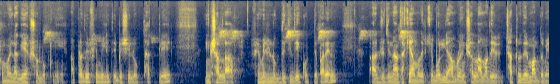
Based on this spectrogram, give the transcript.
সময় লাগে একশো লোক নিয়ে। আপনাদের ফ্যামিলিতে বেশি লোক থাকলে ইনশাল্লাহ ফ্যামিলির লোকদেরকে দিয়ে করতে পারেন। আর যদি না থাকে আমাদেরকে বললে আমরা ইনশাল্লাহ আমাদের ছাত্রদের মাধ্যমে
